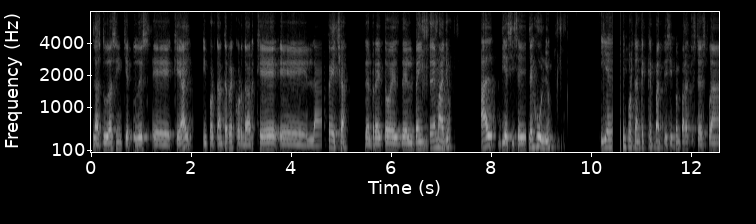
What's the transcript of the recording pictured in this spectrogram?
las dudas e inquietudes que hay. Importante recordar que la fecha del reto es del 20 de mayo al 16 de julio y es importante que participen para que ustedes puedan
